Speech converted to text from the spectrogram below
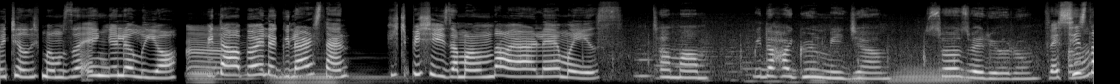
ve çalışmamıza engel alıyor. Bir daha böyle gülersen hiçbir şeyi zamanında ayarlayamayız. Tamam. Bir daha gülmeyeceğim. Söz veriyorum. Ve siz de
